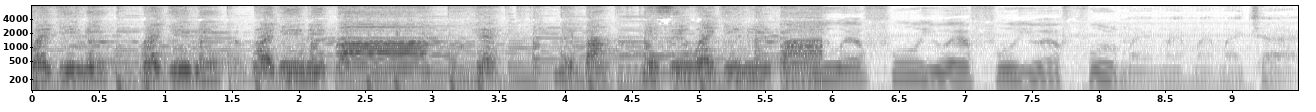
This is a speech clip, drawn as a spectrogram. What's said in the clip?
wajimi wajimi wajimi pa. Hwɛ me ba mesi wajimi pa. You were a fool, you were a fool, you were a fool, my, my, my, my child.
